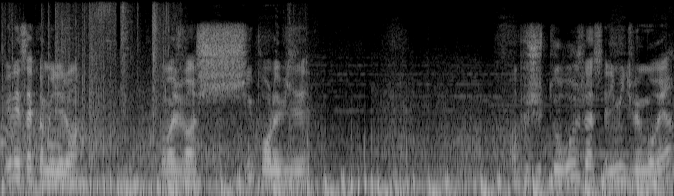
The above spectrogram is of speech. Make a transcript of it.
Regardez ça comme il est loin. Moi je vais en chier pour le viser? Plus je suis tout rouge là, c'est limite je vais mourir.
